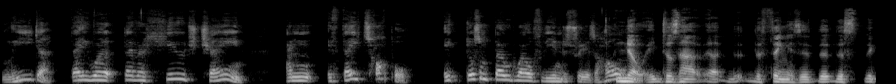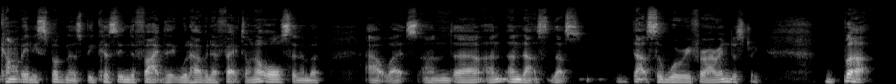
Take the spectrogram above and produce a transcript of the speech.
leader. They were they're a huge chain. And if they topple, it doesn't bode well for the industry as a whole. No, it does have. Uh, the, thing is that this, there can't be any smugness because in the fact that it would have an effect on all cinema outlets, and uh, and and that's that's that's a worry for our industry. But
